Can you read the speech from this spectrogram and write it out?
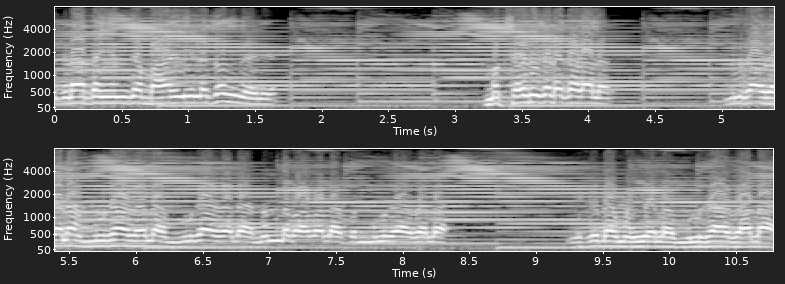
इकडे आता यांच्या बाळणीला चालू झाले. मग सगळीकडे कळाला. मुलगा झाला मुलगा झाला मुलगा झाला नंद बाबाला पण मुलगा झाला. यशोदा मैयाला मुलगा झाला.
